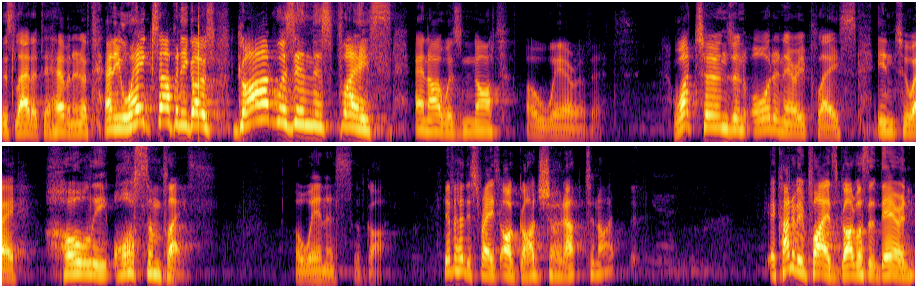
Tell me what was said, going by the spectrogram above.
this ladder to heaven and earth. And he wakes up and he goes, God was in this place and I was not aware of it. What turns an ordinary place into a holy, awesome place? Awareness of God. You ever heard this phrase, oh, God showed up tonight? It kind of implies God wasn't there and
